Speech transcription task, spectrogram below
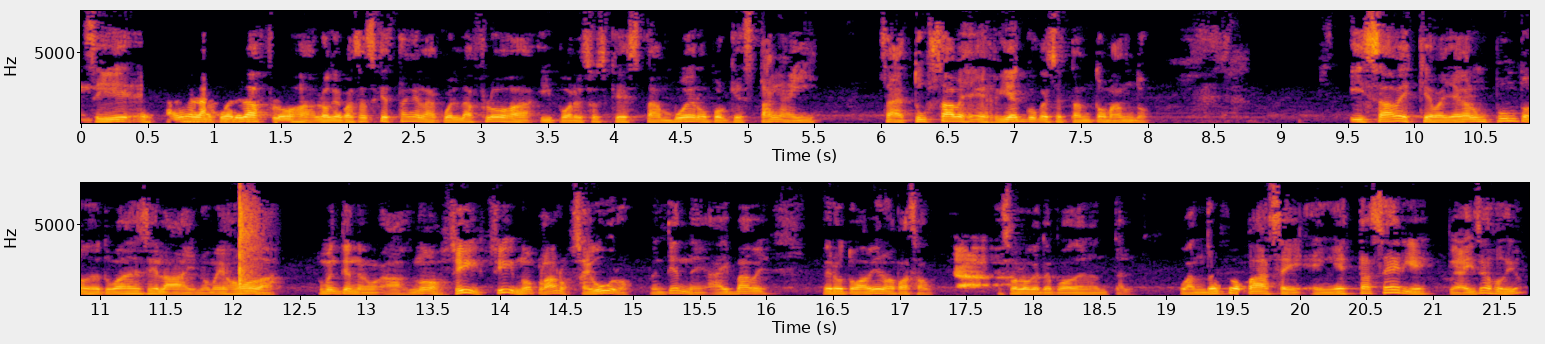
Sí, están en la cuerda floja. Lo que pasa es que están en la cuerda floja y por eso es que es tan bueno, porque están ahí. O sea, tú sabes el riesgo que se están tomando. Y sabes que va a llegar un punto donde tú vas a decir, ay, no me jodas. ¿Tú me entiendes? Ah, no, sí, sí, no, claro, seguro. ¿Me entiendes? Ahí va a haber. Pero todavía no ha pasado. Eso es lo que te puedo adelantar. Cuando eso pase en esta serie, pues ahí se jodió.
